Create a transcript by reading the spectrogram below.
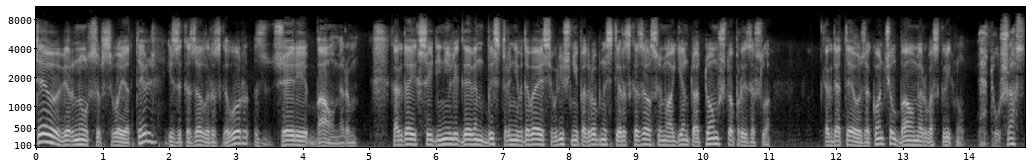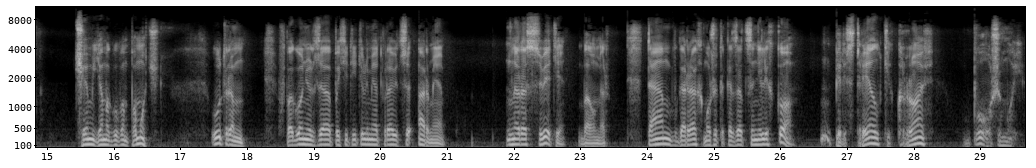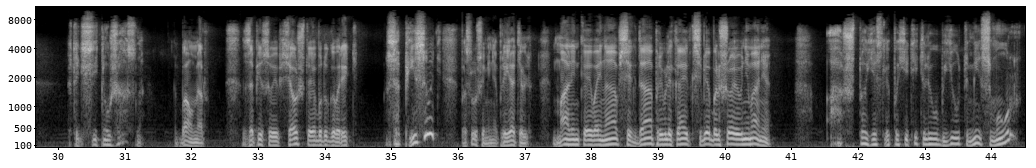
Тео вернулся в свой отель и заказал разговор с Джерри Баумером. Когда их соединили, Гевин, быстро не вдаваясь в лишние подробности, рассказал своему агенту о том, что произошло. Когда Тео закончил, Баумер воскликнул. «Это ужасно! Чем я могу вам помочь?» Утром в погоню за похитителями отправится армия. На рассвете, Баумер. Там, в горах, может оказаться нелегко. Перестрелки, кровь. Боже мой, это действительно ужасно. Баумер, записывай все, что я буду говорить. Записывать? Послушай меня, приятель. Маленькая война всегда привлекает к себе большое внимание. А что, если похитители убьют мисс Мур?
